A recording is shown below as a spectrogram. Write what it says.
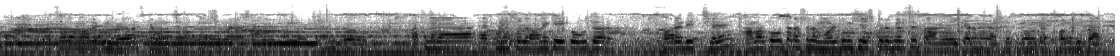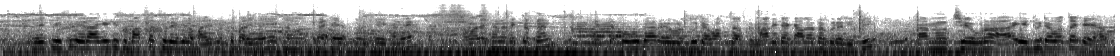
আসসালামু আলাইকুম কেমন আপনারা তো আপনারা এখন আসলে অনেকেই কবুতর ছড়ে দিচ্ছে। আমার কবুতর আসলে মোল্টিং শেষ করে ফেলছে, তো আমি এই কারণে কিছু কবুতর দিতে এই কিছু এর আগে কিছু বাচ্চা ছিল, এগুলো বাইর করতে পারি নাই। এখানে দেখাই আপনাদেরকে এখানে। আমার এখানে দেখতেছেন, একটা কবুতর, ওর দুইটা বাচ্চা আছে। মাদিটাকে আলাদা করে দিছি। কারণ হচ্ছে ওরা, এই দুইটা বাচ্চাকে এত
